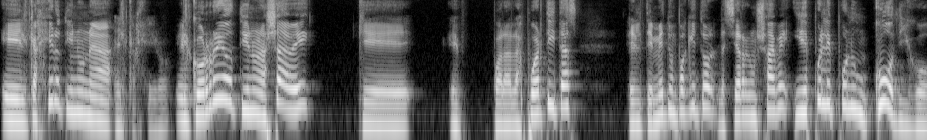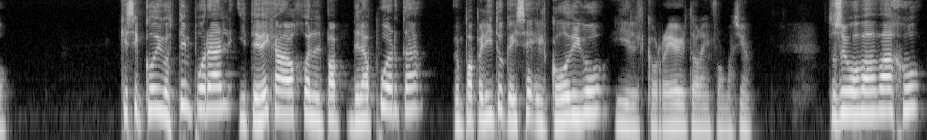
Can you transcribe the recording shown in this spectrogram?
El cajero tiene una. El cajero. El correo tiene una llave que para las puertitas. Él te mete un paquito, le cierra un llave y después le pone un código. que ese código es temporal y te deja abajo de la puerta un papelito que dice el código y el correo y toda la información. Entonces vos vas abajo,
